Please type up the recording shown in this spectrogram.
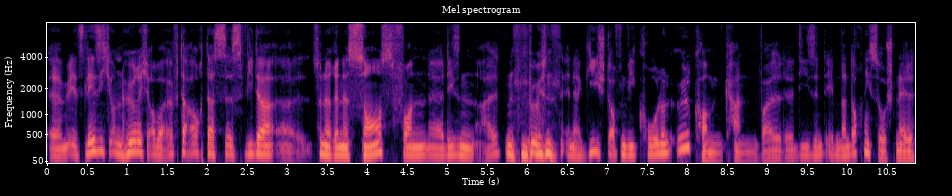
Ähm, jetzt lese ich und höre ich aber öfter auch, dass es wieder äh, zu einer Renaissance von äh, diesen alten bösen Energiestoffen wie Kohle und Öl kommen kann, weil äh, die sind eben dann doch nicht so schnell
